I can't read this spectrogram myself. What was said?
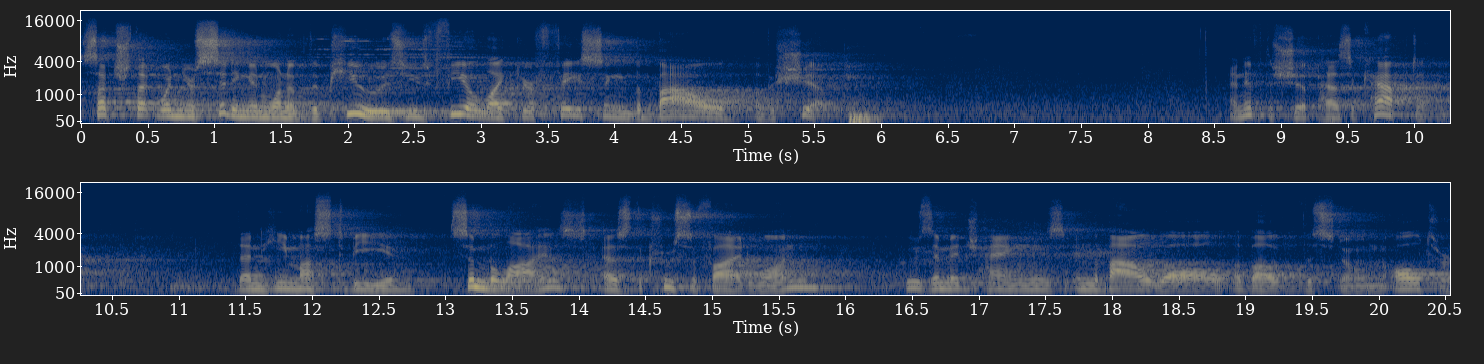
such that when you're sitting in one of the pews, you feel like you're facing the bow of a ship. And if the ship has a captain, then he must be symbolized as the crucified one whose image hangs in the bow wall above the stone altar.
